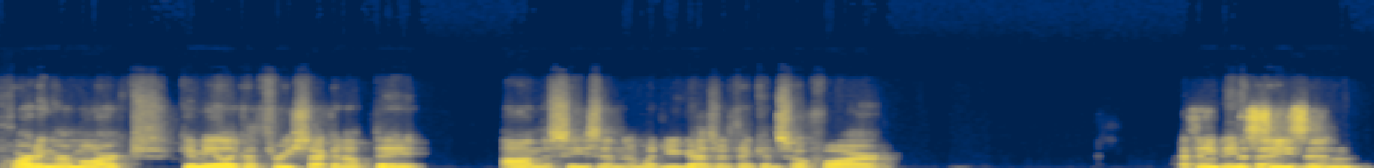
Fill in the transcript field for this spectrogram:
parting remarks? Give me like a three second update on the season and what you guys are thinking so far. I think Anything? the season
